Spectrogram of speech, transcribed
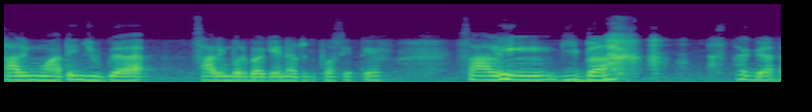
saling nguatin juga saling berbagi energi positif saling gibah. Astaga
